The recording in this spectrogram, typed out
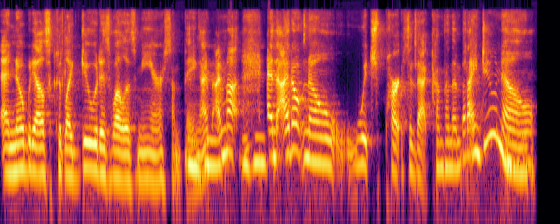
and nobody else could like do it as well as me or something mm-hmm. I'm, I'm, not mm-hmm. and i don't know which parts of that come from them but i do know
